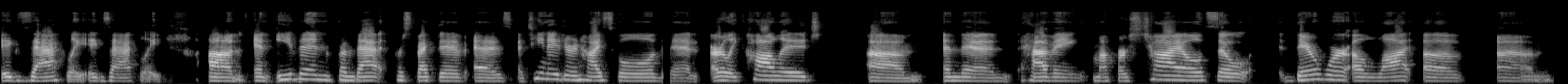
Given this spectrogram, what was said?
exactly, exactly. Um and even from that perspective as a teenager in high school, then early college, um and then having my first child. So there were a lot of, um,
